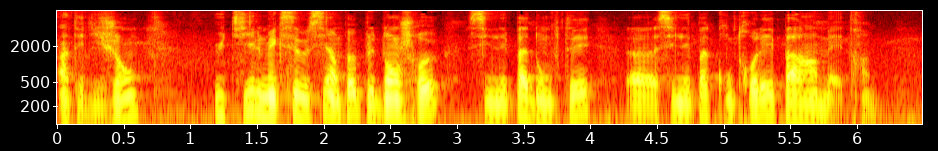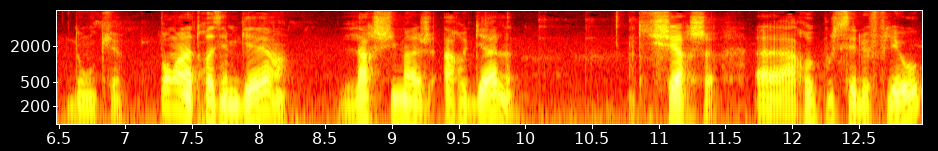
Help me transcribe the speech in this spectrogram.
intelligent, utile, mais que c'est aussi un peuple dangereux s'il n'est pas dompté, euh, s'il n'est pas contrôlé par un maître. Donc, pendant la Troisième Guerre, l'archimage Arugal, qui cherche à repousser le fléau,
